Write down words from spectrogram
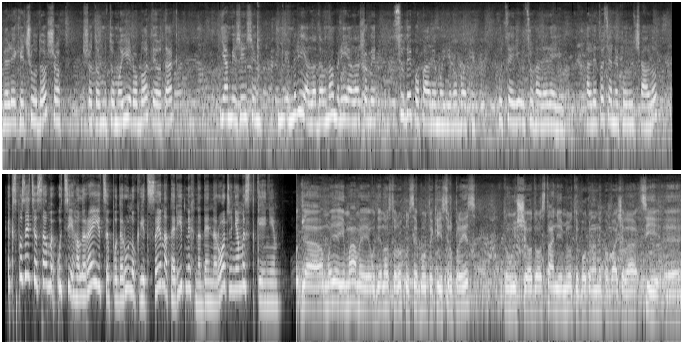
Велике чудо, що, що то, то мої роботи отак. Я, між іншим, мріяла, давно мріяла, щоб сюди попали мої роботи, у, цей, у цю галерею. Але то це не вийшло. Експозиція саме у цій галереї це подарунок від сина та рідних на день народження мисткині. Для моєї мами у 90 років це був такий сюрприз, тому що до останньої минути, поки вона не побачила ці е,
